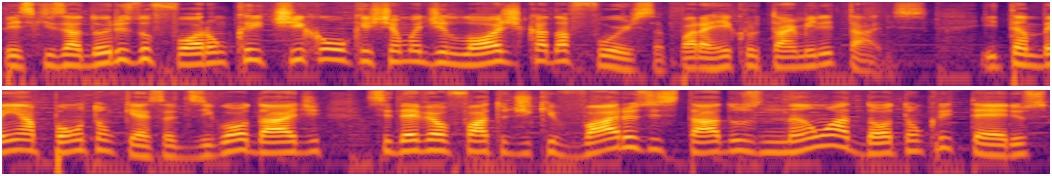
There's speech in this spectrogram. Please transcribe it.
Pesquisadores do fórum criticam o que chama de lógica da força para recrutar militares e também apontam que essa desigualdade se deve ao fato de que vários estados não adotam critérios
